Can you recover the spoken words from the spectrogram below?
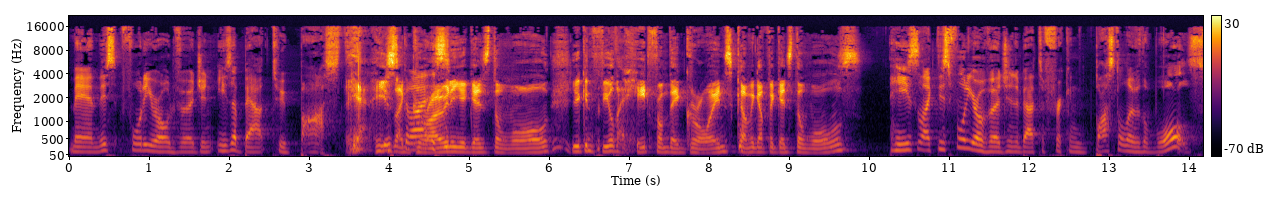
man, this 40 year old virgin is about to bust. Yeah, he's This like is- groaning against the wall. You can feel the heat from their groins coming up against the walls. He's like this 40 year old virgin about to freaking bust all over the walls.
